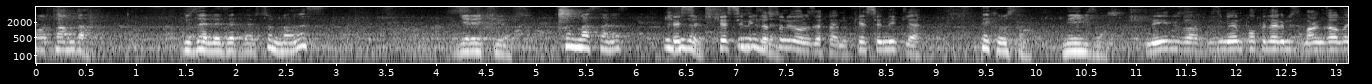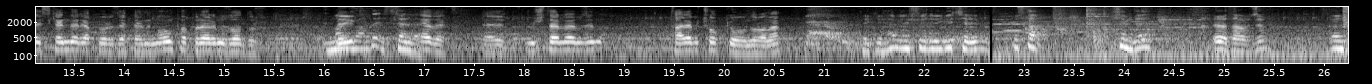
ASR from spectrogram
ortamda güzel lezzetler sunmanız gerekiyor. Sunmazsanız Kesin, üzülürüm. kesinlikle Üzülürüm. sunuyoruz efendim, kesinlikle. Peki ustam neyimiz var? Neyimiz var? Bizim en popülerimiz mangalda İskender yapıyoruz efendim. En popülerimiz odur. Neyi- Mangalda İskender. Evet, evet. Müşterilerimizin talebi çok yoğundur ona. Peki hemen şöyle bir geçelim. Ustam şimdi Evet abicim. önce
